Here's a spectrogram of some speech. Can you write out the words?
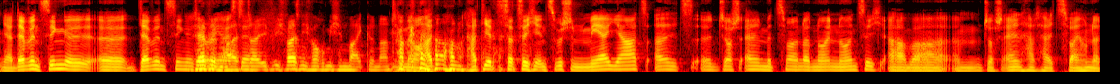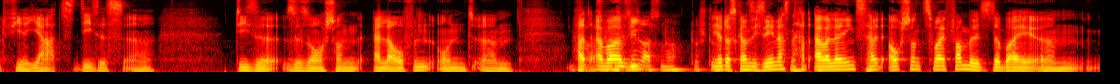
Ja, Devin Single, äh, Devin Single. Devin heißt er. Ich, ich, weiß nicht, warum ich ihn Mike genannt habe. Genau, hat, hat, jetzt tatsächlich inzwischen mehr Yards als äh, Josh Allen mit 299, aber ähm, Josh Allen hat halt 204 Yards dieses, äh, diese Saison schon erlaufen und ähm, hat das aber kann sich wie, sehen lassen, ne? das ja, das kann sich sehen lassen, hat aber allerdings halt auch schon zwei Fumbles dabei ähm,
